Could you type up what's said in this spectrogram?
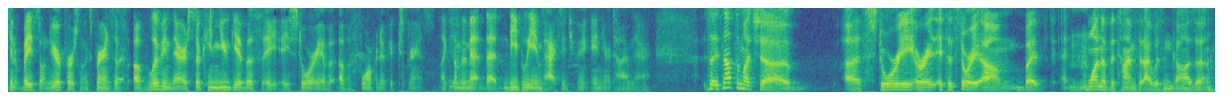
you know, based on your personal experience of, of living there. So can you give us a, a story of, a- of a formative experience, like something that, that deeply impacted you in, in your time there? so it's not so much uh, a story or it's a story um, but one of the times that i was in gaza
